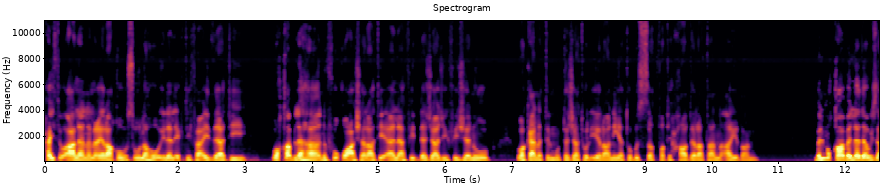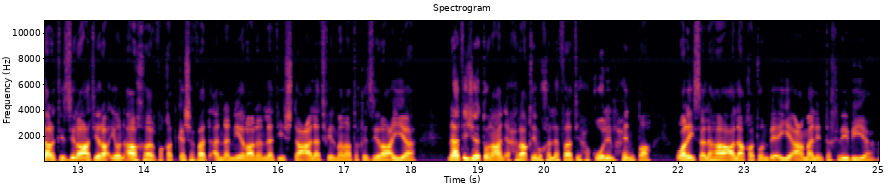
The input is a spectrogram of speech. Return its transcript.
حيث أعلن العراق وصوله إلى الاكتفاء الذاتي وقبلها نفوق عشرات آلاف الدجاج في الجنوب وكانت المنتجات الإيرانية بالصدفة حاضرة أيضا. بالمقابل لدى وزارة الزراعة رأي آخر فقد كشفت أن النيران التي اشتعلت في المناطق الزراعية ناتجة عن إحراق مخلفات حقول الحنطة وليس لها علاقة بأي أعمال تخريبية.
